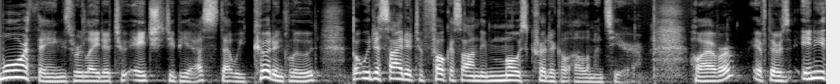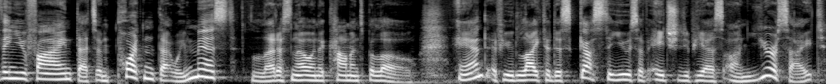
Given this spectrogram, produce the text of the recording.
more things related to HTTPS that we could include, but we decided to focus on the most critical elements here. However, if there's anything you find that's important that we missed, let us know in the comments below. And if you'd like to discuss the use of HTTPS on your site,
